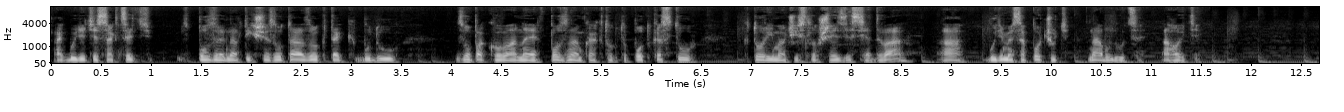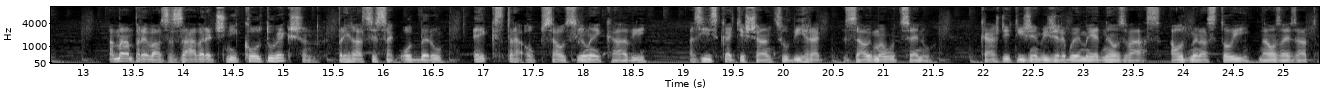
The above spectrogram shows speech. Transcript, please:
Ak budete sa chcieť pozrieť na tých 6 otázok, tak budú zopakované v poznámkach tohto podcastu, ktorý má číslo 62 a budeme sa počuť na budúce. Ahojte. A mám pre vás záverečný call to action. Prihláste sa k odberu extra obsahu silnej kávy a získajte šancu vyhrať zaujímavú cenu. Každý týždeň vyžrebujeme jedného z vás a odmena stojí naozaj za to.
